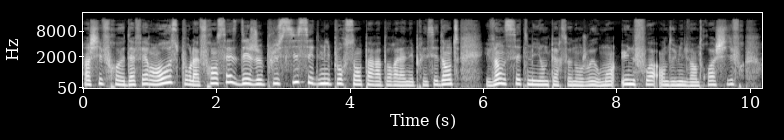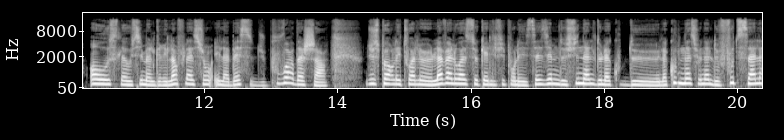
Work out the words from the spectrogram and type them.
Un chiffre d'affaires en hausse pour la Française des Jeux, plus 6,5% par rapport à l'année précédente. Et 27 millions de personnes ont joué au moins une fois en 2023, chiffre en hausse là aussi malgré l'inflation et la baisse du pouvoir d'achat. Du sport, l'étoile lavalloise se qualifie pour les 16e de finale de la Coupe nationale de futsal.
